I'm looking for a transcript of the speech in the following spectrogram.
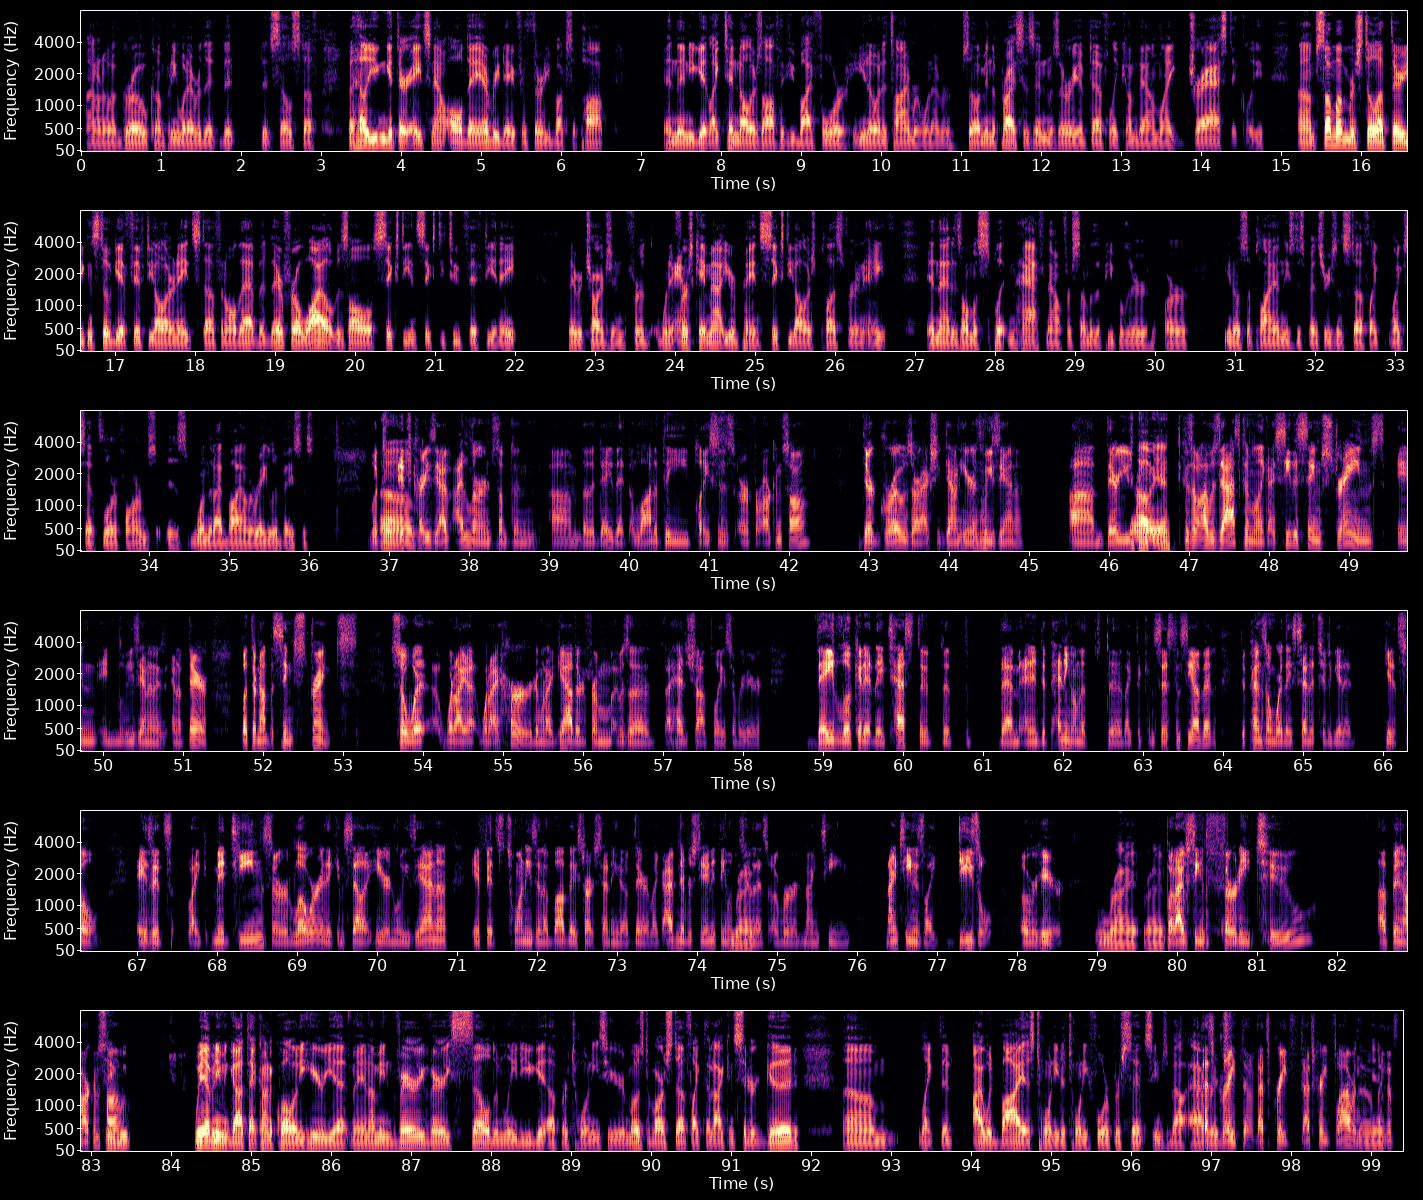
I don't know a grow company, whatever that that that sells stuff. But hell, you can get their eights now all day, every day for thirty bucks a pop. And then you get like ten dollars off if you buy four, you know, at a time or whatever. So I mean, the prices in Missouri have definitely come down like drastically. Um, some of them are still up there. You can still get fifty dollar and eight stuff and all that, but there for a while it was all sixty and sixty two fifty and eight. They were charging for when it first came out. You were paying sixty dollars plus for an eighth, and that is almost split in half now for some of the people that are are you know supplying these dispensaries and stuff. Like like I said, Flora Farms is one that I buy on a regular basis. Well, it's, it's Um, crazy. I, I learned something um, the other day that a lot of the places are for Arkansas. Their grows are actually down here in Louisiana. Um, they're using Oh yeah, because I was asking them like I see the same strains in in Louisiana and up there, but they're not the same strengths. So what what I what I heard and what I gathered from it was a, a head shop place over here. They look at it, they test the, the, the them, and depending on the, the like the consistency of it, depends on where they send it to to get it get it sold. If it's like mid teens or lower, they can sell it here in Louisiana. If it's 20s and above, they start sending it up there. Like I've never seen anything in Louisiana Right. that's over 19. 19 is like diesel over here, right, right. but I've seen 32 up in See, Arkansas. we, we haven't even got that kind of quality here yet, man. I mean, very, very seldomly do you get upper twenties here. Most of our stuff, like that, I consider good, um, like that I would buy as twenty to twenty four percent seems about But average. that's great though. That's great. That's great flour though. Yeah. Like that's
